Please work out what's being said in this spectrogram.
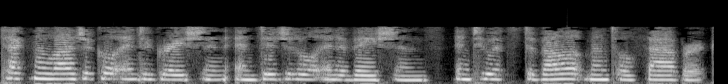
Technological integration and digital innovations into its developmental fabric.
